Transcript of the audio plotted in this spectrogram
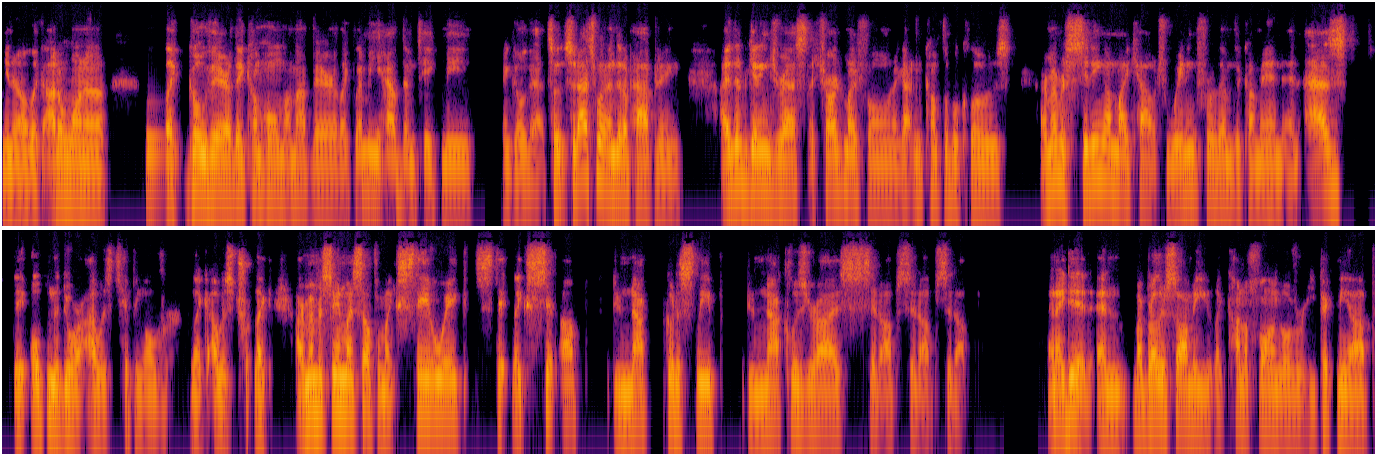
You know like i don't want to like go there they come home i'm not there like let me have them take me and go that. So so that's what ended up happening. I ended up getting dressed i charged my phone i got in comfortable clothes. I remember sitting on my couch waiting for them to come in and as they opened the door, I was tipping over. Like I was tr- like I remember saying to myself, I'm like, stay awake, stay like sit up, do not go to sleep, do not close your eyes, sit up, sit up, sit up. And I did. And my brother saw me like kind of falling over. He picked me up.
